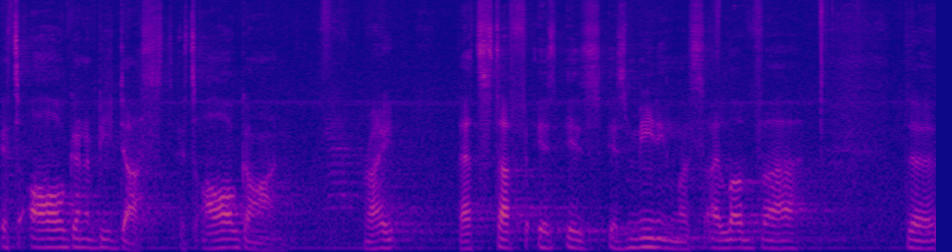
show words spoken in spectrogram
it's all going to be dust. It's all gone, right? That stuff is, is, is meaningless. I love uh, the,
